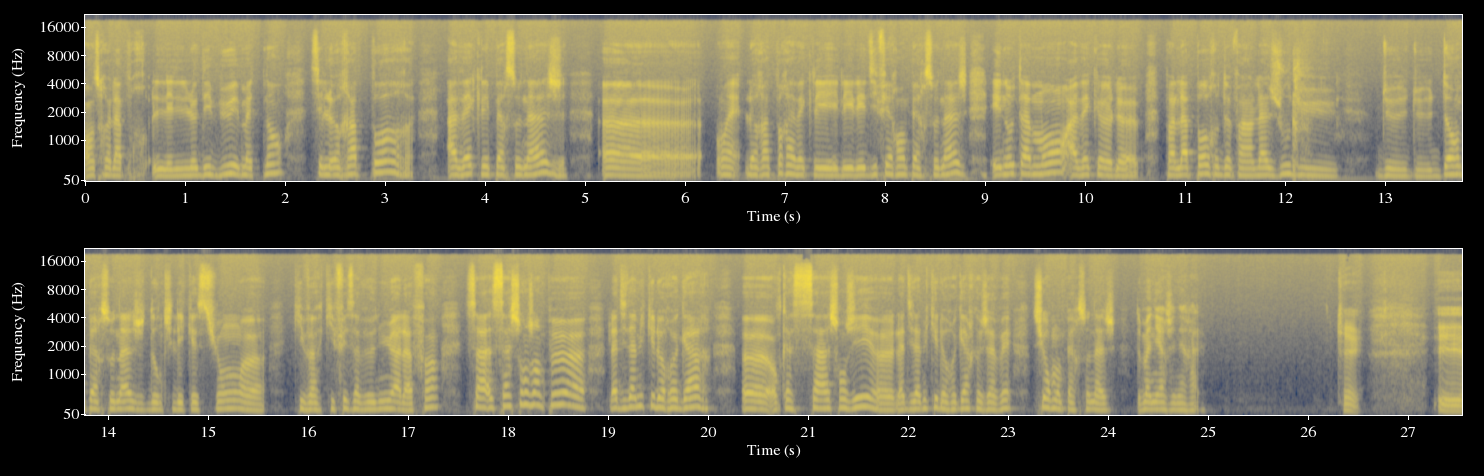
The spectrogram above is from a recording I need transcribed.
entre le début et maintenant, c'est le rapport avec les personnages. Euh, ouais, le rapport avec les, différents personnages et notamment avec l'apport de, enfin l'ajout du d'un personnage dont il est question euh, qui va qui fait sa venue à la fin. Ça, ça change un peu euh, la dynamique et le regard euh, en tout cas ça a changé la dynamique et le regard que j'avais sur mon personnage de manière générale. Ok. Et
